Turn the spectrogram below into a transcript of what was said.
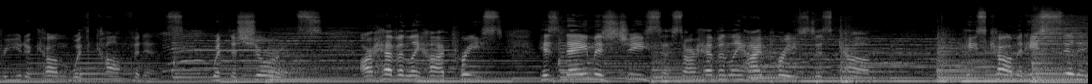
for you to come with confidence, with assurance. Our heavenly high priest, his name is Jesus. Our heavenly high priest has come. He's come and he's sitting.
